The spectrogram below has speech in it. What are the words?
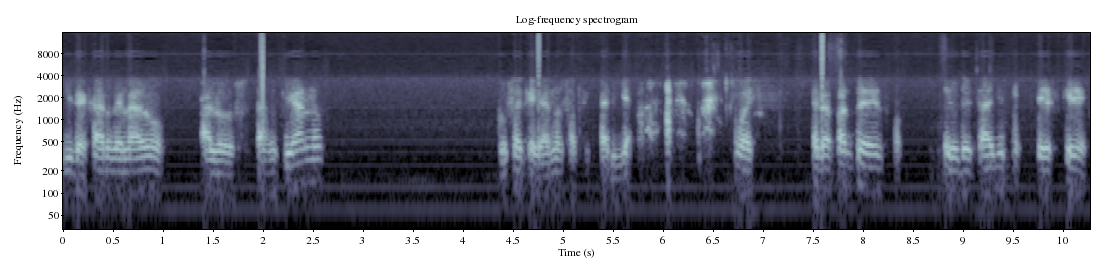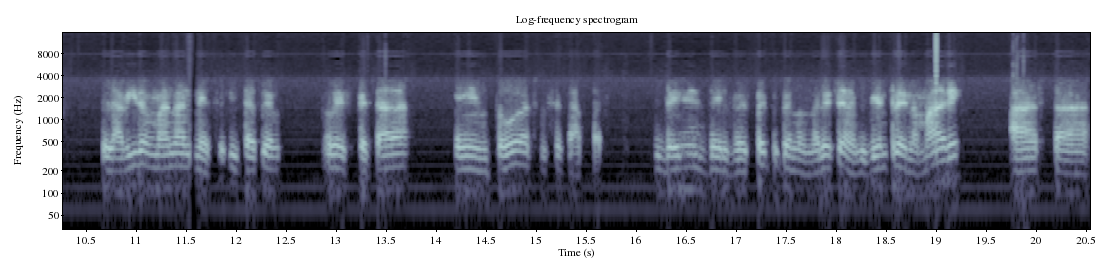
y dejar de lado a los ancianos, cosa que ya nos afectaría. Pues, pero aparte de eso, el detalle es que la vida humana necesita ser respetada en todas sus etapas, desde el respeto que nos merece en el vientre de la madre hasta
